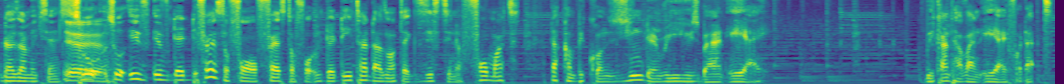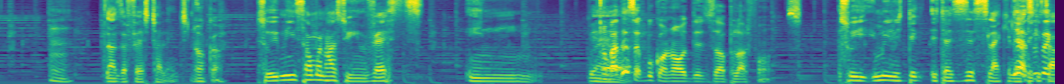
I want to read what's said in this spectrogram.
Does that make sense? Yeah, so, yeah. so if if the first of all, first of all, if the data does not exist in a format that can be consumed and reused by an AI, we can't have an AI for that. Hmm. That's the first challenge. Okay. So it means someone has to invest in. Uh, no, but there's a book on all digital platforms. so it means it, it exists like in yes, a it digital.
